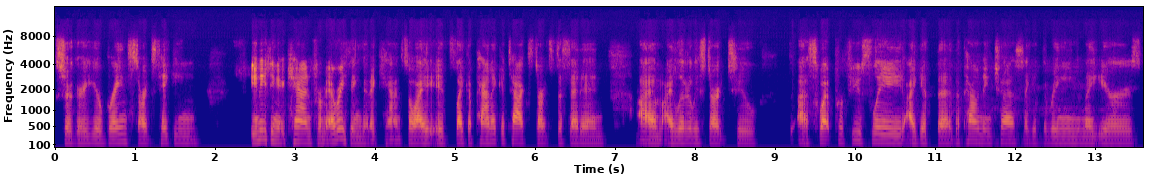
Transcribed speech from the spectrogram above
sugar, your brain starts taking anything it can from everything that it can. So I, it's like a panic attack starts to set in. Um, I literally start to uh, sweat profusely. I get the, the pounding chest. I get the ringing in my ears,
